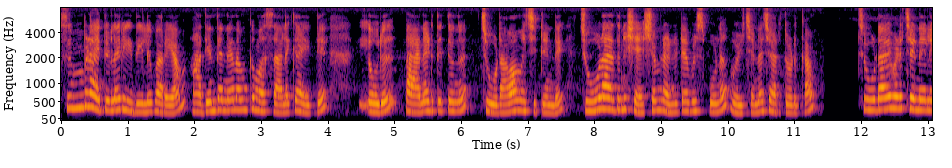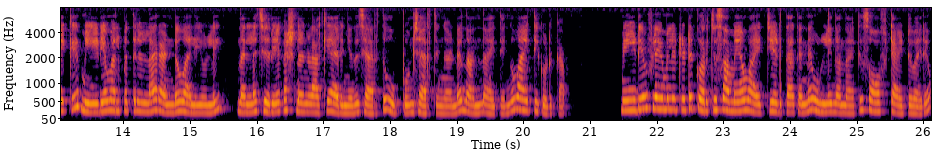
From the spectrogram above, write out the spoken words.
സിമ്പിളായിട്ടുള്ള രീതിയിൽ പറയാം. ആദ്യം തന്നെ നമുക്ക് മസാലക്കായിട്ട് ഒരു പാൻ എടുത്തിട്ടൊന്ന് ചൂടാവാൻ വെച്ചിട്ടുണ്ട്. ചൂടായതിന് ശേഷം രണ്ട് ടേബിൾ സ്പൂണ് വെളിച്ചെണ്ണ ചേർത്ത് കൊടുക്കാം. ചൂടായ വെളിച്ചെണ്ണയിലേക്ക് മീഡിയം വലുപ്പത്തിലുള്ള രണ്ട് വലിയുള്ളി നല്ല ചെറിയ കഷ്ണങ്ങളാക്കി അരിഞ്ഞത് ചേർത്ത് ഉപ്പും ചേർത്തിങ്ങാണ്ട് നന്നായിട്ടെങ്ങ് വഴറ്റി കൊടുക്കാം. മീഡിയം ഫ്ലെയിമിലിട്ടിട്ട് കുറച്ച് സമയം വഴറ്റിയെടുത്താൽ തന്നെ ഉള്ളി നന്നായിട്ട് സോഫ്റ്റ് ആയിട്ട് വരും.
